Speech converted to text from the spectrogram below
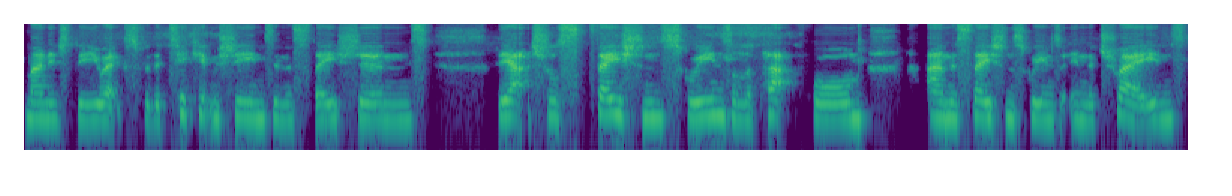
manage the UX for the ticket machines in the stations, the actual station screens on the platform, and the station screens in the trains,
